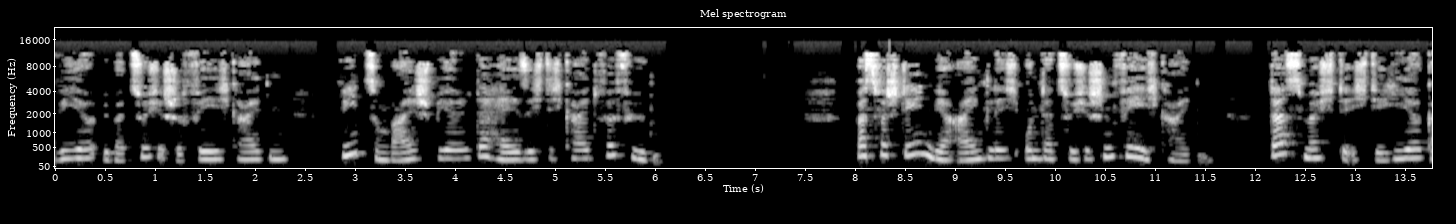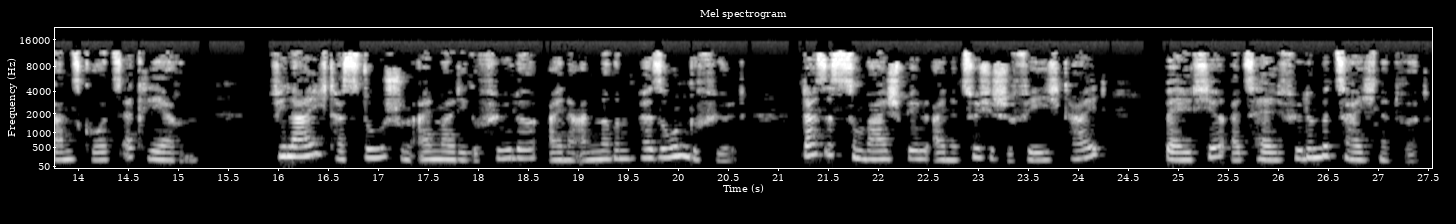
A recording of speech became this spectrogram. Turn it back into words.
wir über psychische Fähigkeiten wie zum Beispiel der Hellsichtigkeit verfügen. Was verstehen wir eigentlich unter psychischen Fähigkeiten? Das möchte ich dir hier ganz kurz erklären. Vielleicht hast du schon einmal die Gefühle einer anderen Person gefühlt. Das ist zum Beispiel eine psychische Fähigkeit, welche als Hellfühlen bezeichnet wird.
